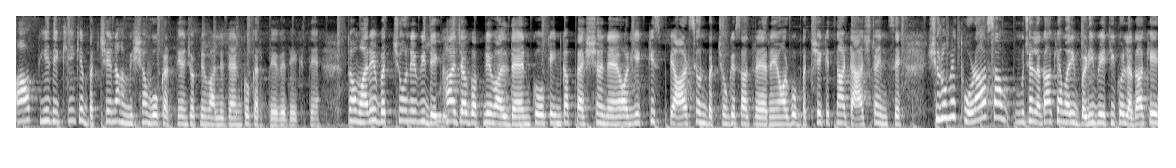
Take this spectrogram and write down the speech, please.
आप ये देखें कि बच्चे ना हमेशा वो करते हैं जो अपने वालदेन को करते हुए देखते हैं। तो हमारे बच्चों ने भी देखा जब अपने वालदेन को कि इनका पैशन है और ये किस प्यार से उन बच्चों के साथ रह रहे हैं और वो बच्चे कितना अटैच्ड हैं इनसे। शुरू में थोड़ा सा मुझे लगा कि हमारी बड़ी बेटी को लगा कि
